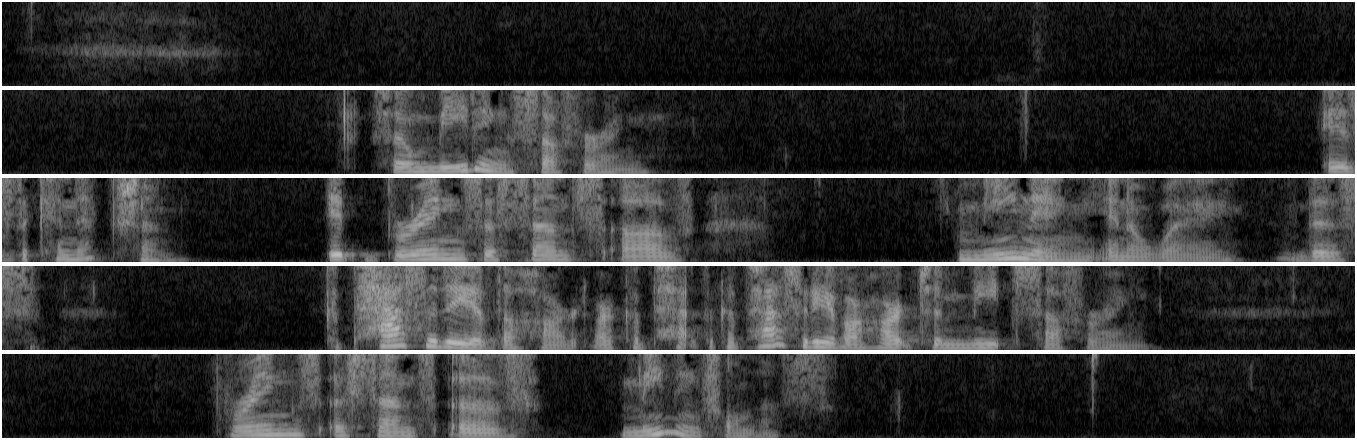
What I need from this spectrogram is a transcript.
So, meeting suffering is the connection. It brings a sense of meaning in a way, this capacity of the heart, our capa- the capacity of our heart to meet suffering, brings a sense of meaningfulness.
